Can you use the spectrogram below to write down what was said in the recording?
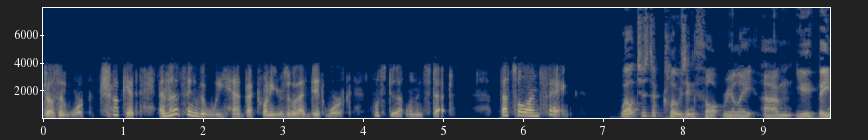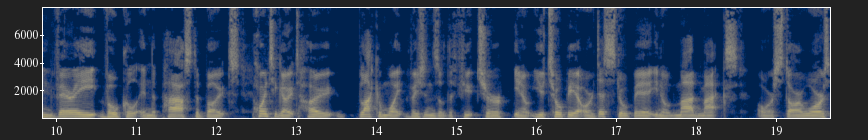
doesn't work, chuck it. And that thing that we had back 20 years ago that did work, let's do that one instead. That's all I'm saying. Well, just a closing thought, really. Um, you've been very vocal in the past about pointing out how black and white visions of the future, you know, utopia or dystopia, you know, Mad Max or Star Wars,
